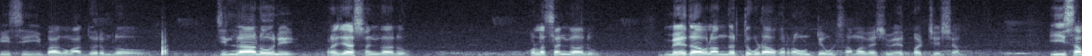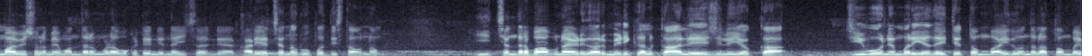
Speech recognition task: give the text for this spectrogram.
బీసీ విభాగం ఆధ్వర్యంలో జిల్లాలోని ప్రజా సంఘాలు కుల సంఘాలు మేధావులు అందరితో కూడా ఒక రౌండ్ టేబుల్ సమావేశం ఏర్పాటు చేశాం. ఈ సమావేశంలో మేమందరం కూడా ఒకటే నిర్ణయించ కార్యాచరణ రూపొందిస్తూ ఉన్నాం. ఈ చంద్రబాబు నాయుడు గారు మెడికల్ కాలేజీల యొక్క జీవో నెంబర్ ఏదైతే తొంభై ఐదు వందల తొంభై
